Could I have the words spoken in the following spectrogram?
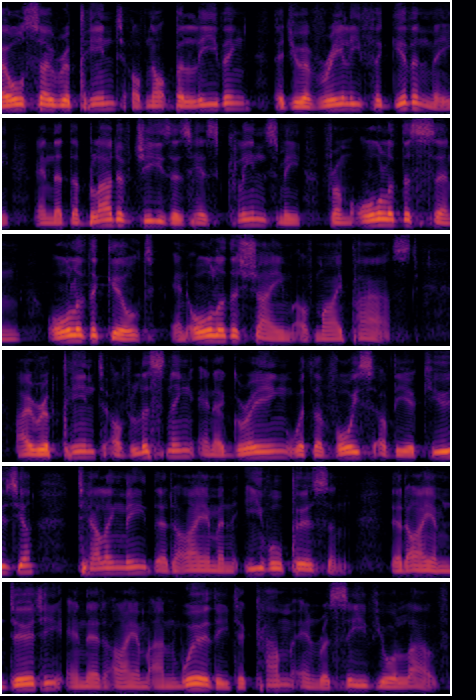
also repent of not believing that you have really forgiven me and that the blood of Jesus has cleansed me from all of the sin, all of the guilt, and all of the shame of my past. I repent of listening and agreeing with the voice of the accuser telling me that I am an evil person, that I am dirty, and that I am unworthy to come and receive your love.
